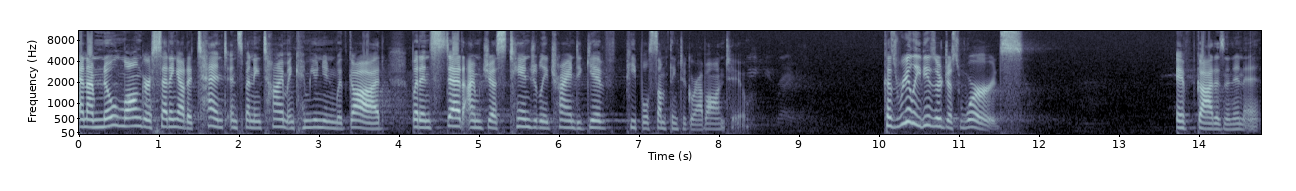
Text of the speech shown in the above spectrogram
and I'm no longer setting out a tent and spending time in communion with God, but instead I'm just tangibly trying to give people something to grab onto. Because really, these are just words if God isn't in it.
